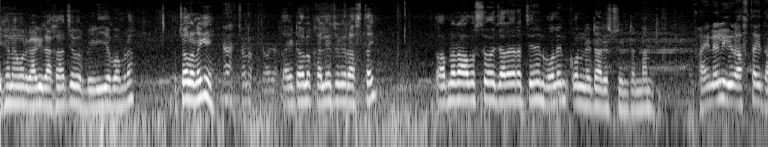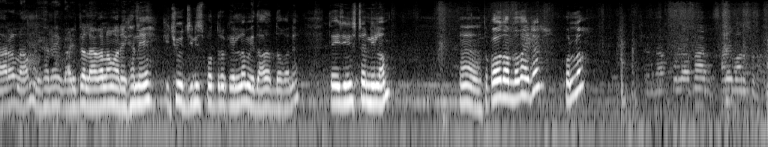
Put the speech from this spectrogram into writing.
এখানে আমার গাড়ি রাখা আছে এবার বেরিয়ে যাব আমরা। তো চলো নাকি? হ্যাঁ চলো তা এটা হলো কালিয়াচকের রাস্তায়। তো আপনারা অবশ্যই যারা যারা চেনেন বলেন কোন এটা রেস্টুরেন্টটার নাম কি। ফাইনালি রাস্তায় দাঁড়ালাম এখানে গাড়িটা লাগালাম আর এখানে কিছু জিনিসপত্র কিনলাম এই দাদার দোকানে। তো এই জিনিসটা নিলাম। হ্যাঁ তো কত দাম দাদা এটার? বলল? পড়ল আপনার সাড়ে বারোশো টাকা।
